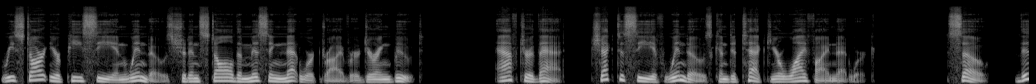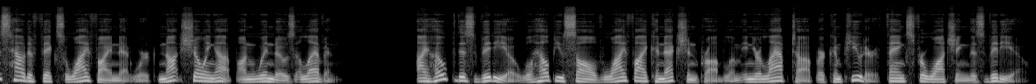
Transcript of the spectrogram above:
restart your PC and Windows should install the missing network driver during boot. After that, check to see if Windows can detect your Wi-Fi network. So, This how to fix Wi-Fi network not showing up on Windows 11. I hope this video will help you solve Wi-Fi connection problem in your laptop or computer. Thanks for watching this video.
